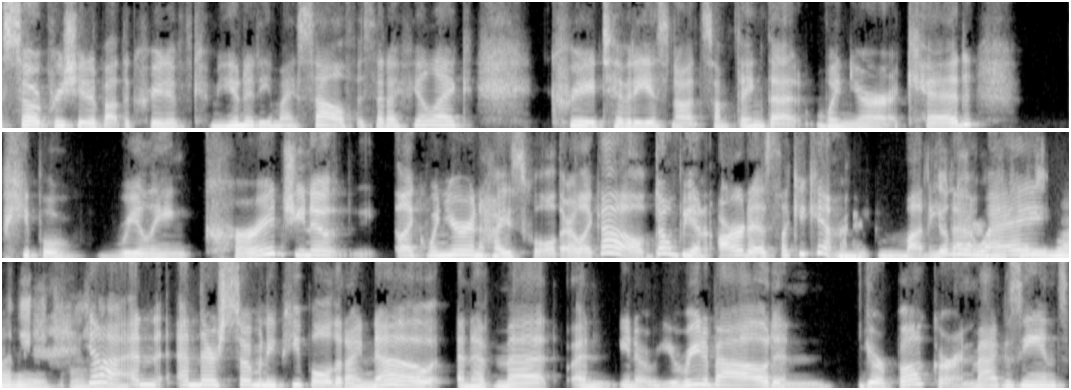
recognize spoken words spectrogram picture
so appreciate about the creative community myself is that I feel like creativity is not something that when you're a kid people really encourage. You know like when you're in high school they're like oh don't be an artist. Like you can't make money that way. money. Mm-hmm. yeah and and there's so many people that i know and have met and you know you read about in your book or in magazines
